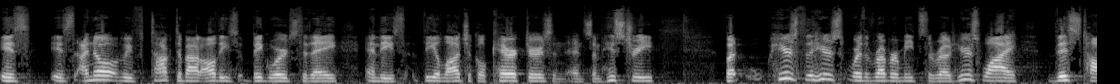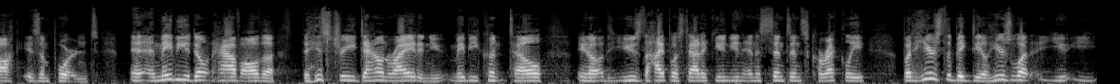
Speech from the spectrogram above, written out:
is is I know we've talked about all these big words today and these theological characters and, and some history but here's, the, here's where the rubber meets the road. Here's why this talk is important. And, and, maybe you don't have all the, the history down right, and you, maybe you couldn't tell, you know, use the hypostatic union in a sentence correctly. But here's the big deal. Here's, what you, you,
